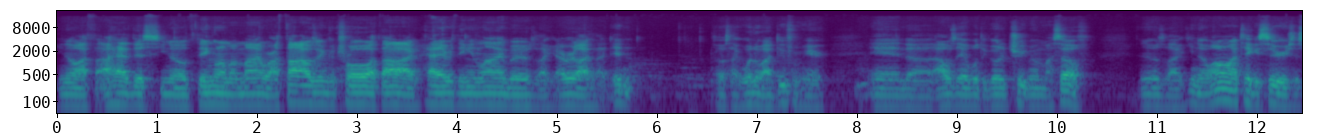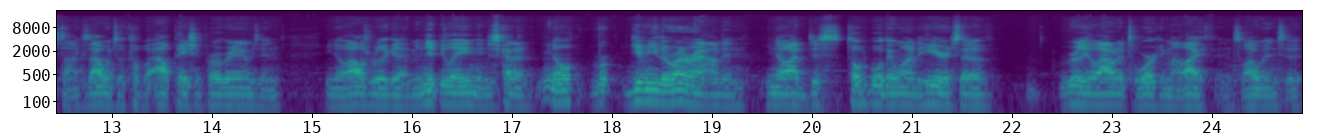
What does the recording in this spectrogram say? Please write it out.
You know, I, I had this you know thing on my mind where I thought I was in control. I thought I had everything in line, but it was like I realized I didn't. So it's like, what do I do from here? and uh, I was able to go to treatment myself. And it was like, you know, why don't I take it serious this time? Because I went to a couple of outpatient programs, and you know, I was really good at manipulating and just kind of, you know, r- giving you the runaround. And you know, I just told people what they wanted to hear instead of really allowing it to work in my life. And so I went into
